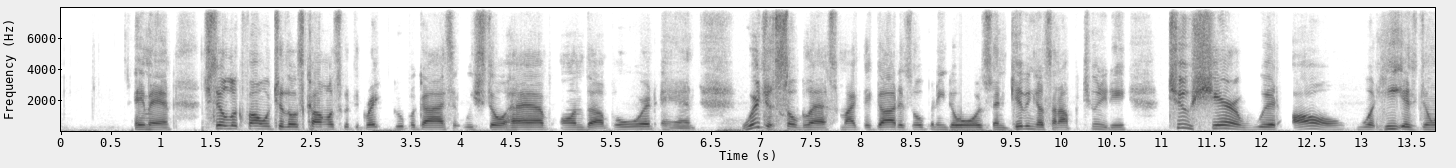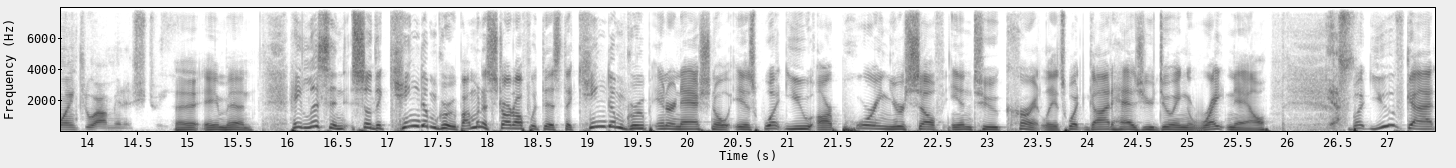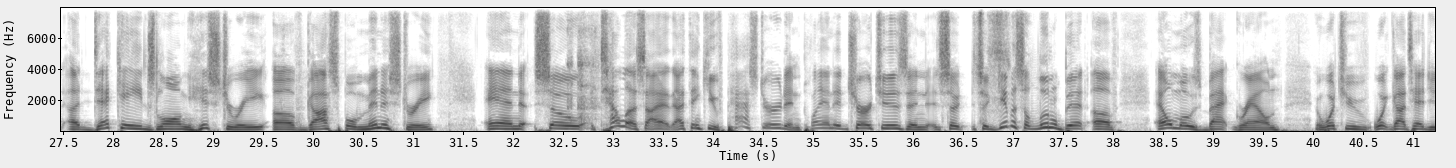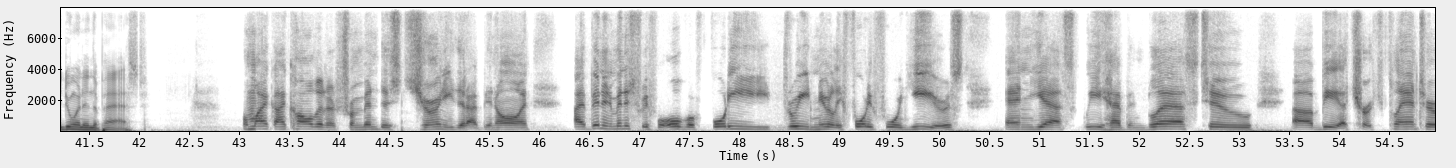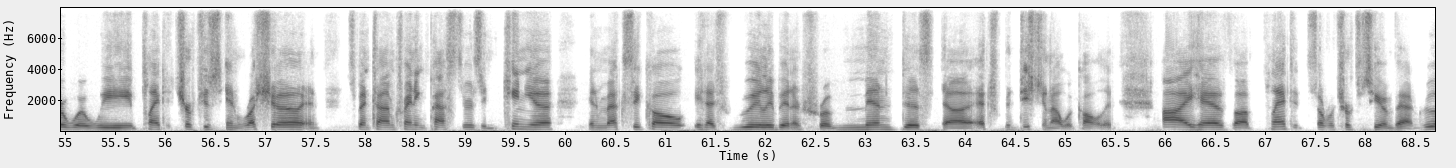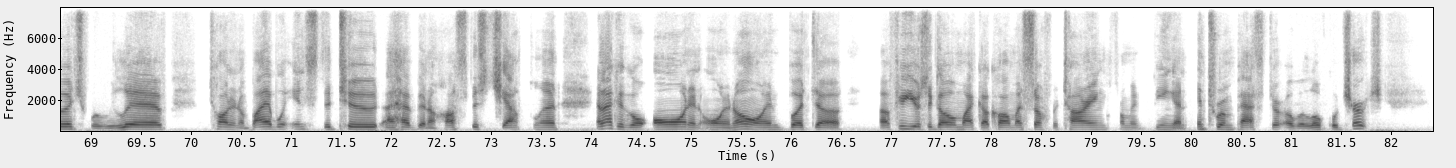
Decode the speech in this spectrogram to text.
Amen. Still look forward to those calls with the great group of guys that we still have on the board. And we're just so blessed, Mike, that God is opening doors and giving us an opportunity to share with all what he is doing through our ministry. Uh, amen. Hey, listen, so the Kingdom Group, I'm going to start off with this. The Kingdom Group International is what you are pouring yourself into currently. It's what God has you doing right now. Yes. But you've got a decades long history of gospel ministry. And so tell us, I, I, think you've pastored and planted churches. And so, so give us a little bit of Elmo's background and what you what God's had you doing in the past. Well, Mike, I call it a tremendous journey that I've been on. I've been in ministry for over 43, nearly 44 years. And yes, we have been blessed to uh, be a church planter where we planted churches in Russia and spent time training pastors in Kenya, in Mexico. It has really been a tremendous uh, expedition, I would call it. I have uh, planted several churches here in Baton Rouge where we live, taught in a Bible Institute. I have been a hospice chaplain, and I could go on and on and on. But uh, a few years ago, Mike, I called myself retiring from being an interim pastor of a local church.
